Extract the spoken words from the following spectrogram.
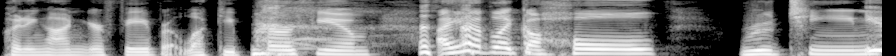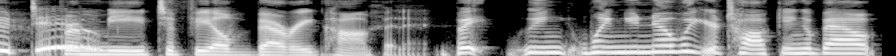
putting on your favorite lucky perfume. I have like a whole routine You do. for me to feel very confident. But when when you know what you're talking about,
